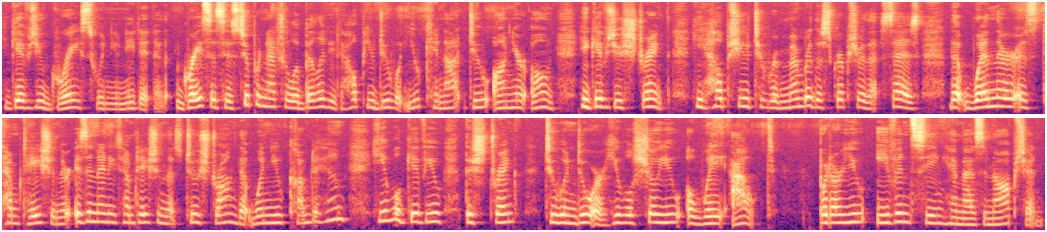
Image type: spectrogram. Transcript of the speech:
He gives you grace when you need it. Grace is His supernatural ability to help you do what you cannot do on your own. He gives you strength. He helps you to remember the scripture that says that when there is temptation, there isn't any temptation that's too strong, that when you come to Him, He will give you the strength to endure. He will show you a way out. But are you even seeing Him as an option?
